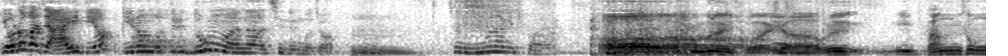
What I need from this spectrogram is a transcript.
여러 가지 아이디어 이런 것들이 너무 많아지는 거죠. 음. 인문학이 좋아요. 어, 인문학이 좋아. 야, 우리 이 방송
